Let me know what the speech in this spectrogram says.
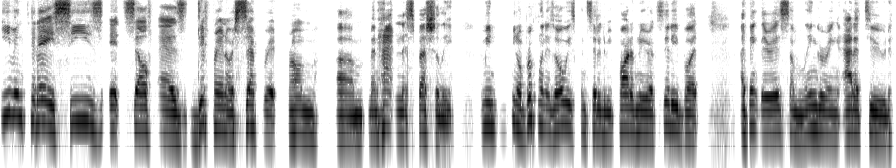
even today sees itself as different or separate from um, Manhattan, especially. I mean, you know, Brooklyn is always considered to be part of New York City, but I think there is some lingering attitude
